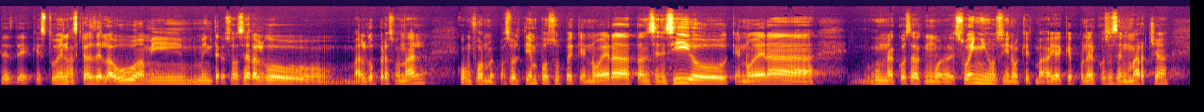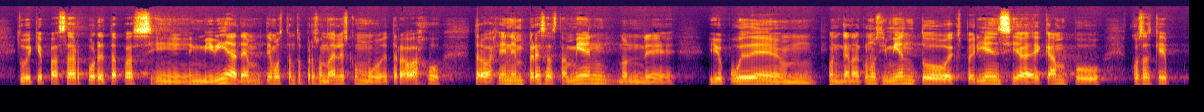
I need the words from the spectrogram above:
desde que estuve en las clases de la U, a mí me interesó hacer algo, algo personal. Conforme pasó el tiempo, supe que no era tan sencillo, que no era una cosa como de sueño, sino que había que poner cosas en marcha. Tuve que pasar por etapas en mi vida, digamos, tanto personales como de trabajo. Trabajé en empresas también, donde yo pude mm, ganar conocimiento, experiencia de campo, cosas que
